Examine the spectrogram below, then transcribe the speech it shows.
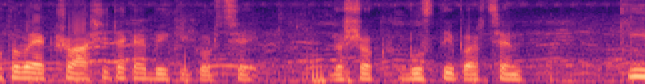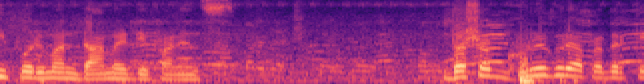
অথবা একশো আশি টাকায় বিক্রি করছে। দর্শক, বুঝতেই পারছেন কি পরিমাণ দামের ডিফারেন্স দর্শক, ঘুরে ঘুরে আপনাদেরকে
